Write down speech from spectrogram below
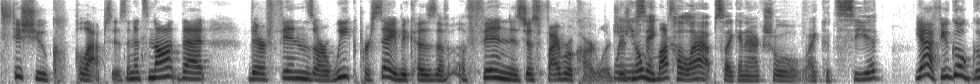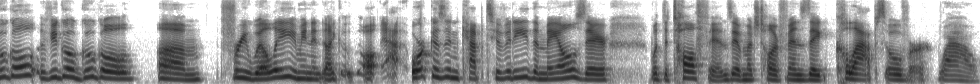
tissue collapses. And it's not that their fins are weak per se because a, a fin is just fibrocartilage. When There's you no say muscle. collapse, like an actual, I could see it. Yeah, if you go Google, if you go Google um, Free Willy, I mean, like all, orcas in captivity, the males, they're with the tall fins, they have much taller fins, they collapse over. Wow.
